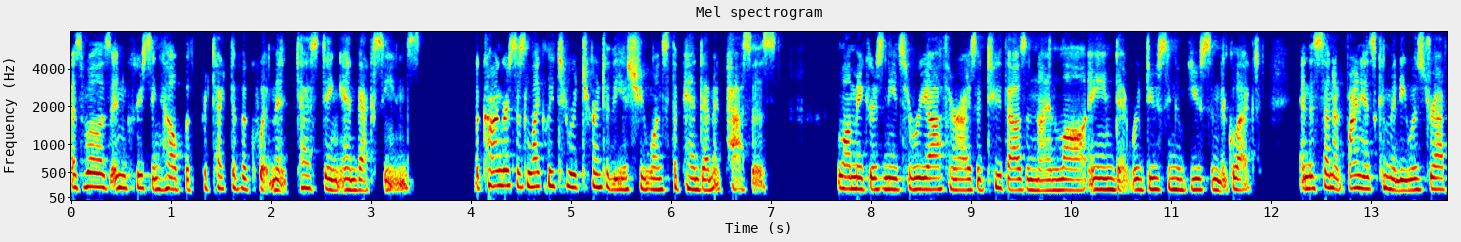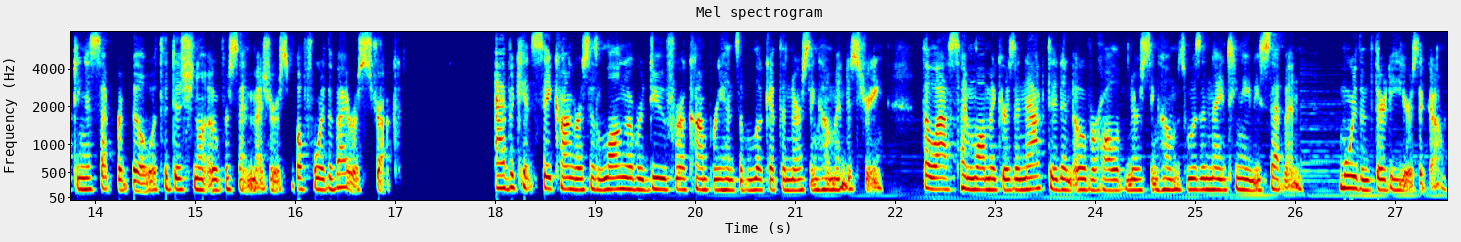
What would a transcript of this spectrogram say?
as well as increasing help with protective equipment, testing, and vaccines but Congress is likely to return to the issue once the pandemic passes. Lawmakers need to reauthorize a 2009 law aimed at reducing abuse and neglect, and the Senate Finance Committee was drafting a separate bill with additional oversight measures before the virus struck. Advocates say Congress is long overdue for a comprehensive look at the nursing home industry. The last time lawmakers enacted an overhaul of nursing homes was in 1987, more than 30 years ago.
